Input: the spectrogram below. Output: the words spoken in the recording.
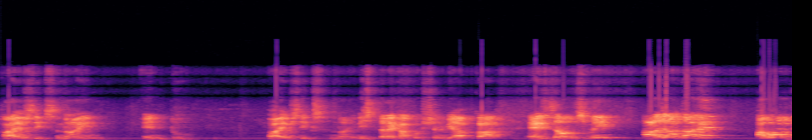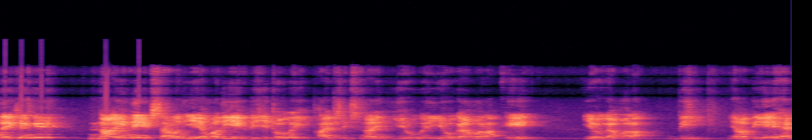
five six nine into five six nine इस तरह का क्वेश्चन भी आपका एग्ज़ाम्स में आ जाता है। अब आप देखेंगे नाइन एट सेवन ये हमारी एक डिजिट हो गई फाइव सिक्स नाइन ये हो गई, ये हो गया हमारा ए ये हो गया हमारा बी यहाँ भी ए है,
